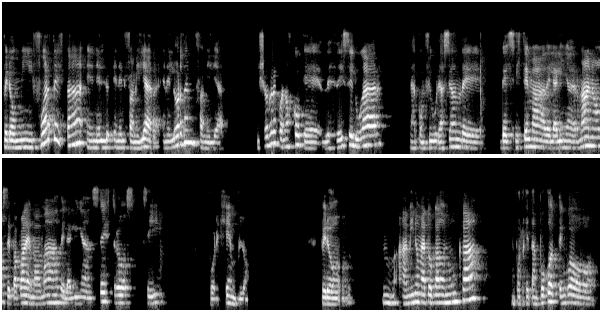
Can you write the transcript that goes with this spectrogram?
pero mi fuerte está en el, en el familiar, en el orden familiar. Y yo reconozco que desde ese lugar, la configuración de, del sistema de la línea de hermanos, de papá, de mamá, de la línea de ancestros, ¿sí? Por ejemplo. Pero mm, a mí no me ha tocado nunca, porque tampoco tengo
